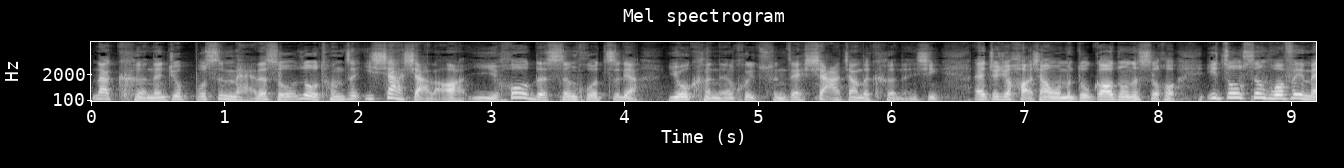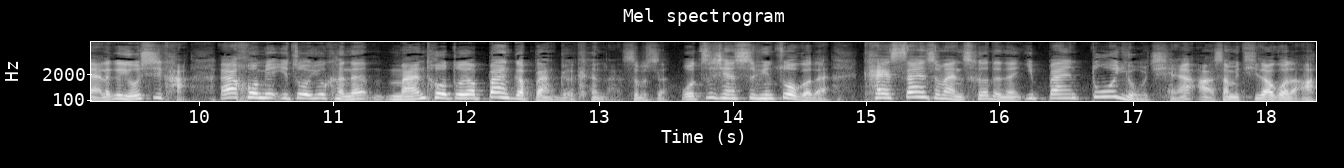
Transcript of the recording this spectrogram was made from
那可能就不是买的时候肉疼这一下下了啊，以后的生活质量有可能会存在下降的可能性。哎，这就好像我们读高中的时候，一周生活费买了个游戏卡，哎，后面一周有可能馒头都要半个半个啃了，是不是？我之前视频做过的，开三十万车的人一般多有钱啊？上面提到过的啊，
